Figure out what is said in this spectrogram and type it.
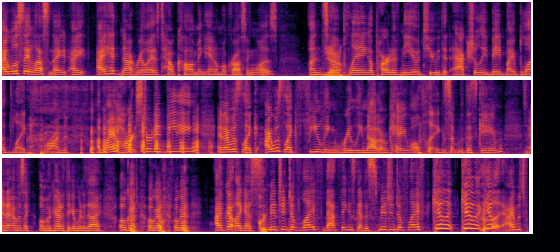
I will say last night I, I had not realized how calming Animal Crossing was until Yeah. playing a part of Nioh 2 that actually made my blood like run. Uh, my heart started beating and I was like I was like feeling really not okay while playing some of this game. And I was like, "Oh my god, I think I'm going to die. Oh god, oh god, oh god. I've got like a smidgen of life. That thing's got a smidgen of life. Kill it, kill it, kill it." I was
